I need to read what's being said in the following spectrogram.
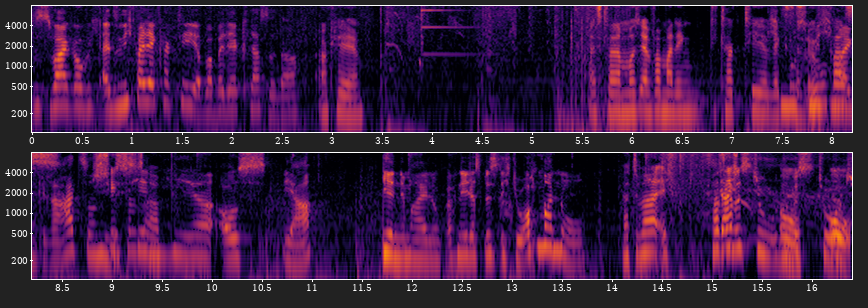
das war, glaube ich, also nicht bei der Kakteen, aber bei der Klasse da. Okay. Alles klar, dann muss ich einfach mal den, die Kakteen Ich wechseln. muss mich mal Irgendwas gerade so ein bisschen hier aus... Ja. Hier in dem Heilung. Ach nee, das bist nicht du. Ach Mano. Warte mal, ich Da Vorsicht. bist du. Du Oh. bist tot. Oh.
